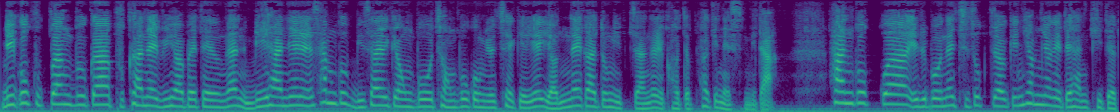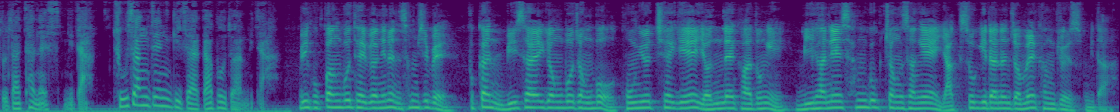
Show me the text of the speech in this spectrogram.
미국 국방부가 북한의 위협에 대응한 미한일 3국 미사일 경보 정보 공유 체계의 연내 가동 입장을 거듭 확인했습니다. 한국과 일본의 지속적인 협력에 대한 기대도 나타냈습니다. 조상진 기자가 보도합니다. 미 국방부 대변인은 30일 북한 미사일 경보 정보 공유 체계의 연내 가동이 미한일 3국 정상의 약속이라는 점을 강조했습니다.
